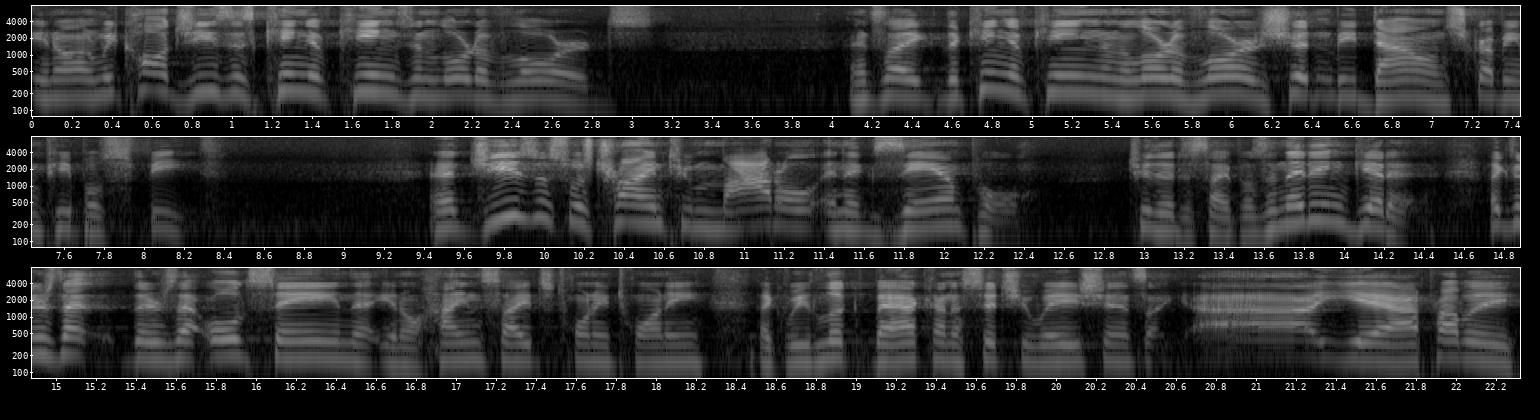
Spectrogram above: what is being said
you know, and we call Jesus King of Kings and Lord of Lords. it's like the King of Kings and the Lord of Lords shouldn't be down scrubbing people's feet. And Jesus was trying to model an example to the disciples, and they didn't get it. Like there's that there's that old saying that you know hindsight's 2020. Like we look back on a situation, it's like ah yeah, I probably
